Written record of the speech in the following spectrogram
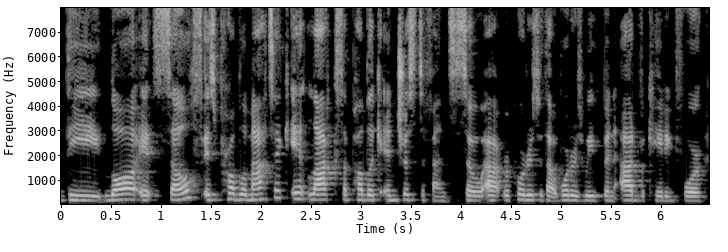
the law itself is problematic. It lacks a public interest defense. So at Reporters Without Borders, we've been advocating for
